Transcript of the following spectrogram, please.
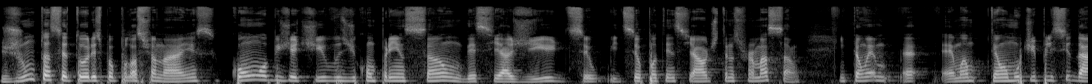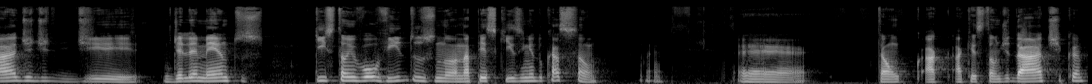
junto a setores populacionais com objetivos de compreensão desse agir de seu, e de seu potencial de transformação. Então, é, é, é uma, tem uma multiplicidade de, de, de elementos que estão envolvidos no, na pesquisa em educação. Né? É, então, a, a, questão didática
